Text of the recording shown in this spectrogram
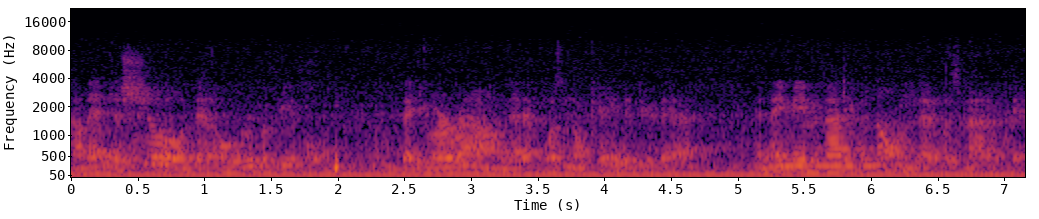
Now that just showed that whole group of people that you were around that it wasn't okay to do that. And they may have not even known that it was not okay.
